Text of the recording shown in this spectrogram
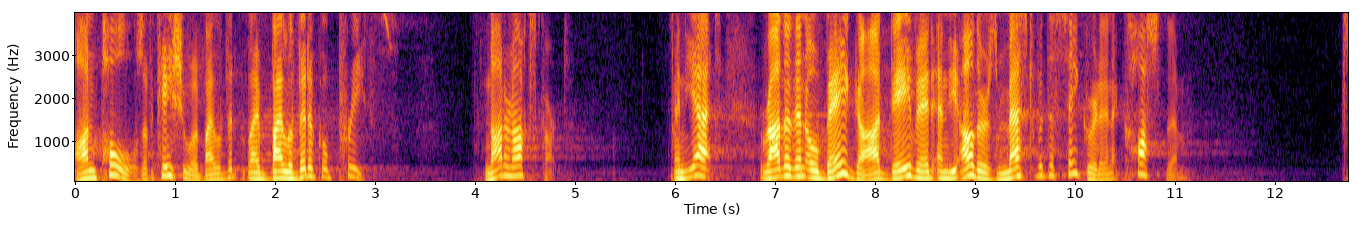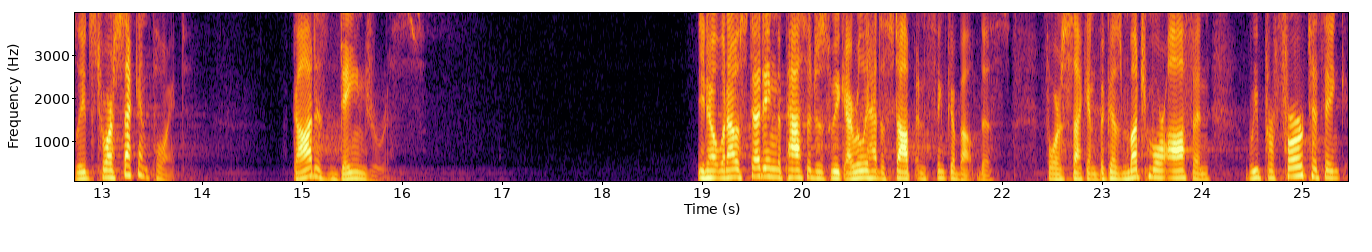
on poles of acacia wood by, Levit- by Levitical priests, not an ox cart. And yet, rather than obey God, David and the others messed with the sacred and it cost them. Which leads to our second point God is dangerous. You know, when I was studying the passage this week, I really had to stop and think about this for a second because much more often we prefer to think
